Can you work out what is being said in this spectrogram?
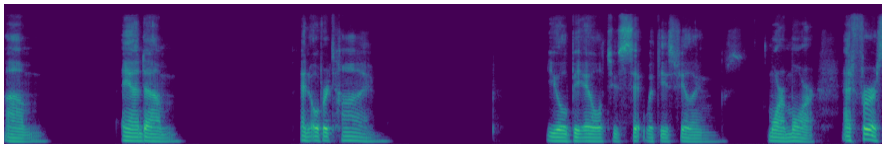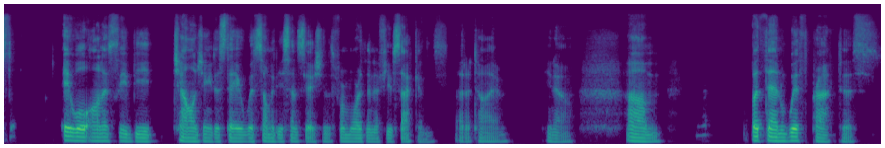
um, and um, and over time, you'll be able to sit with these feelings more and more. At first, it will honestly be challenging to stay with some of these sensations for more than a few seconds at a time, you know. Um, but then with practice,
